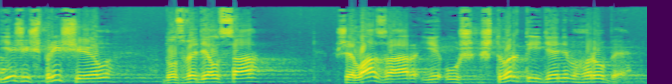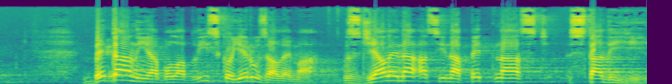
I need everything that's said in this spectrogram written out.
Ježiš prišiel, dozvedel sa, že Lazar je už štvrtý deň v hrobe. Betánia bola blízko Jeruzalema, vzdialená asi na 15 stadií.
